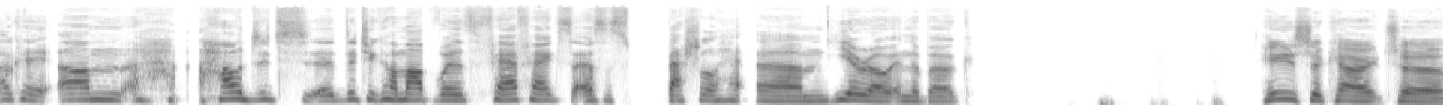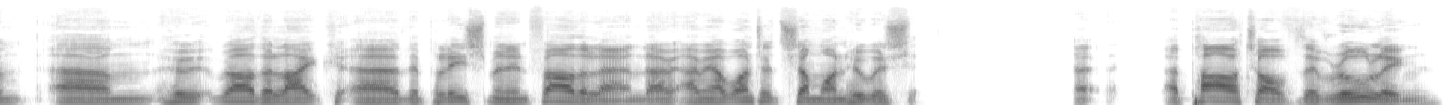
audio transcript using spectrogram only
Okay. Um, how did uh, did you come up with Fairfax as a special um, hero in the book? He's a character um, who, rather like uh, the policeman in Fatherland. I, I, mean, I wanted someone who was a, a, part of the ruling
